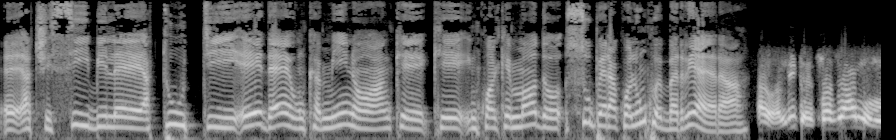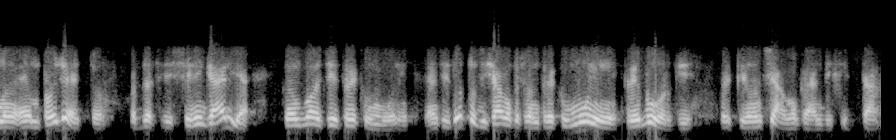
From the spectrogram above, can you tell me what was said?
eh, accessibile a tutti ed è un cammino anche che in qualche modo supera qualunque barriera. Allora, l'Iter Suasanum è un progetto, di Senigallia, coinvolge tre comuni. Innanzitutto diciamo che sono tre comuni, tre borghi, perché non siamo grandi città.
